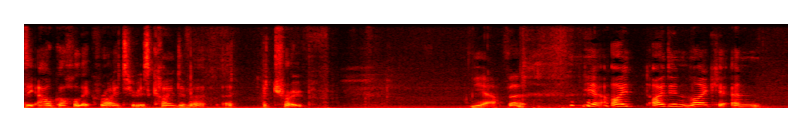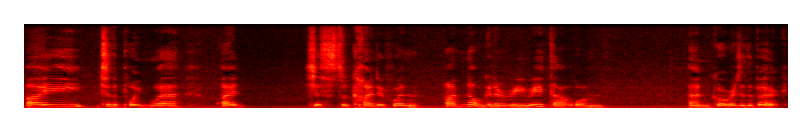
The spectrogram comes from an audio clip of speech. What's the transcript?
the alcoholic writer is kind of a, a, a trope. Yeah. but yeah i i didn't like it and i to the point where i just kind of went i'm not going to reread that one and got rid of the book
